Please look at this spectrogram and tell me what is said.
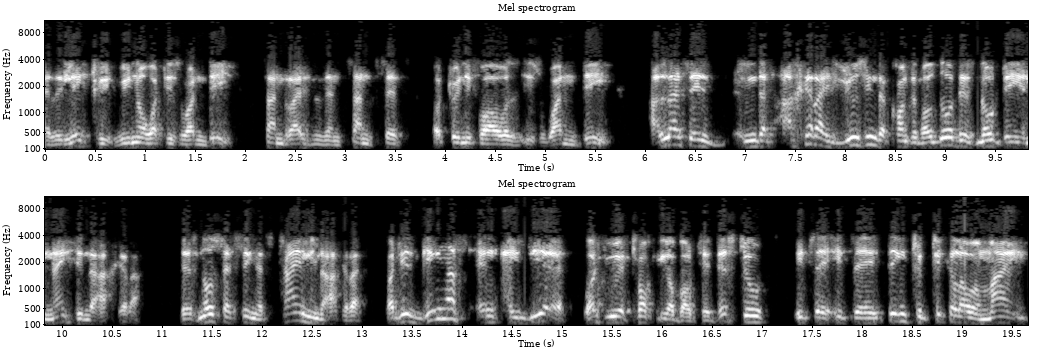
relate to it. We know what is one day. Sun rises and sun sets or 24 hours is one day. Allah says in that akhirah is using the concept, although there's no day and night in the akhirah. There's no such thing as time in the akhirah, but he's giving us an idea what we are talking about here. Just to, it's a, it's a thing to tickle our mind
